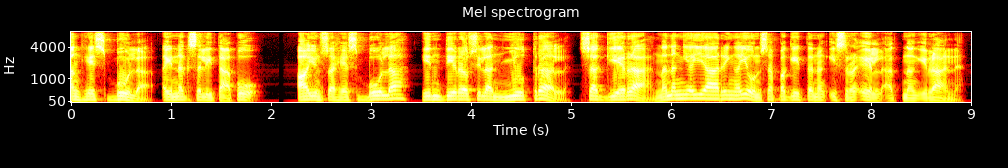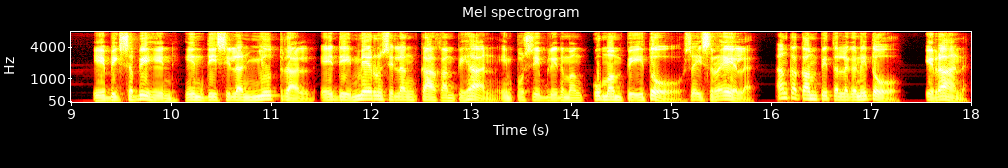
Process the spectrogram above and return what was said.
ang Hezbollah ay nagsalita po. Ayon sa Hezbollah, hindi raw sila neutral sa gyera na nangyayari ngayon sa pagitan ng Israel at ng Iran. Ibig sabihin, hindi sila neutral, edi meron silang kakampihan. Imposible namang kumampi ito sa Israel. Ang kakampi talaga nito, Iran.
